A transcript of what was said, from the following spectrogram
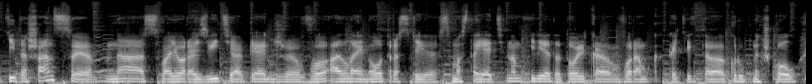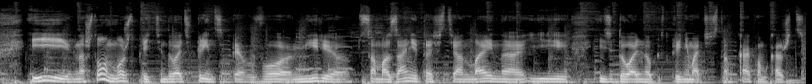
какие-то шансы на свое развитие, опять же, в онлайн-отрасли самостоятельном, или это только в рамках каких-то крупных школ? И на что он может претендовать, в принципе, в мире самозанятости, онлайна и индивидуального предпринимательства? Как вам кажется?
